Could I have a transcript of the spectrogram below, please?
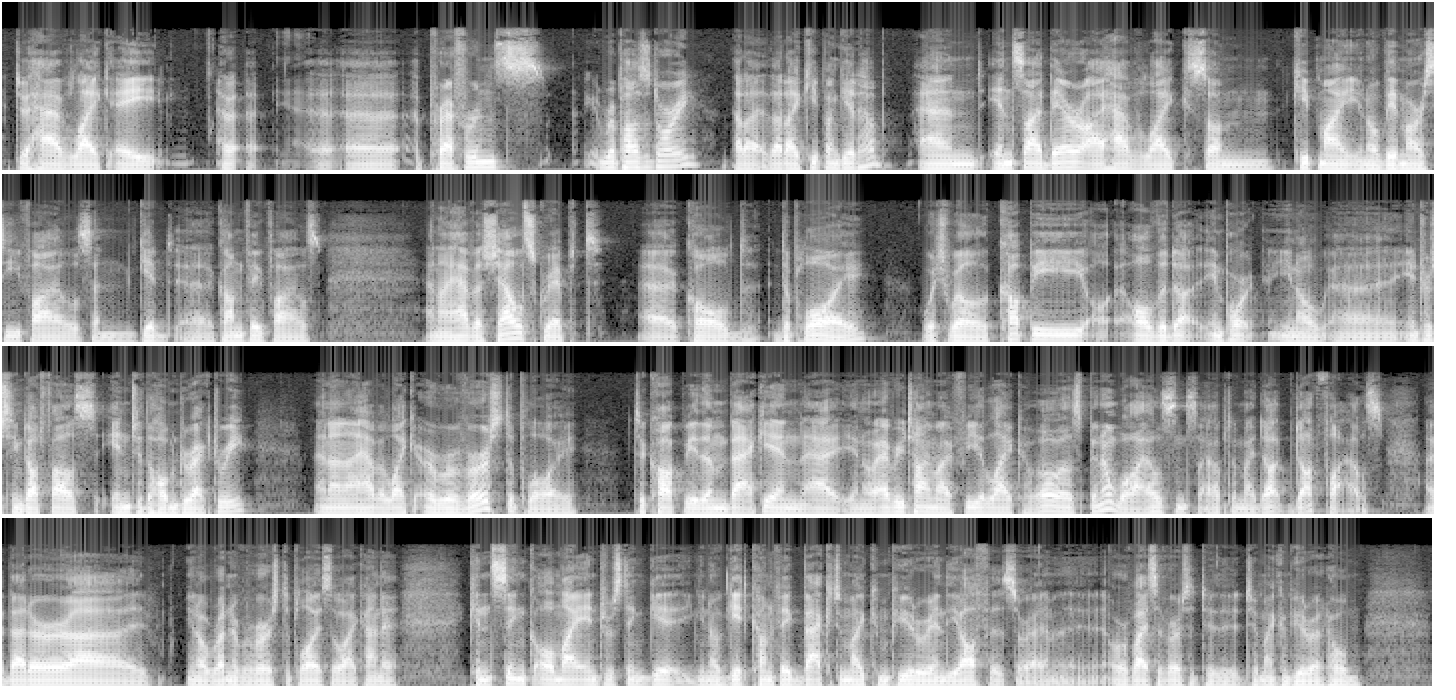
to have like a, a a, a preference repository that I that I keep on GitHub, and inside there I have like some keep my you know vimrc files and git uh, config files, and I have a shell script uh, called deploy, which will copy all the import you know uh, interesting dot files into the home directory, and then I have a, like a reverse deploy to copy them back in. You know, every time I feel like, oh, it's been a while since I updated my dot, dot files, I better, uh, you know, run a reverse deploy so I kind of can sync all my interesting git, you know, git config back to my computer in the office, or um, or vice versa to the, to my computer at home.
